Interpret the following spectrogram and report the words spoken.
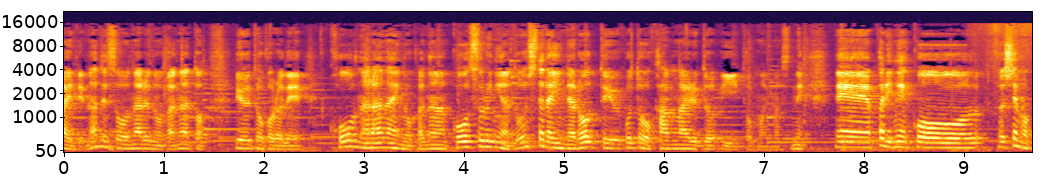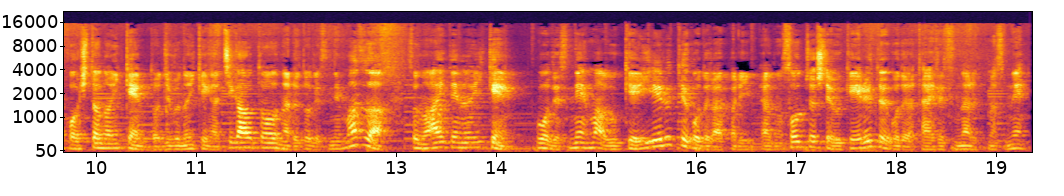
えてなぜそうなるのかなというところでこうならないのかなこうするにはどうしたらいいんだろうということを考えるといいと思いますね。でやっぱりねこうどうしてもこう人の意見と自分の意見が違うとなるとですねまずはその相手の意見をですね、まあ、受け入れるということがやっぱりあの尊重して受け入れるということが大切になりますね。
